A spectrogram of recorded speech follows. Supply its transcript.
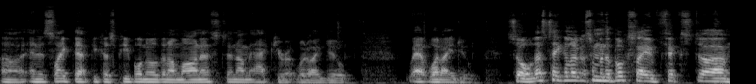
Uh, and it's like that because people know that I'm honest and I'm accurate what I do, at what I do. So let's take a look at some of the books I fixed uh,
